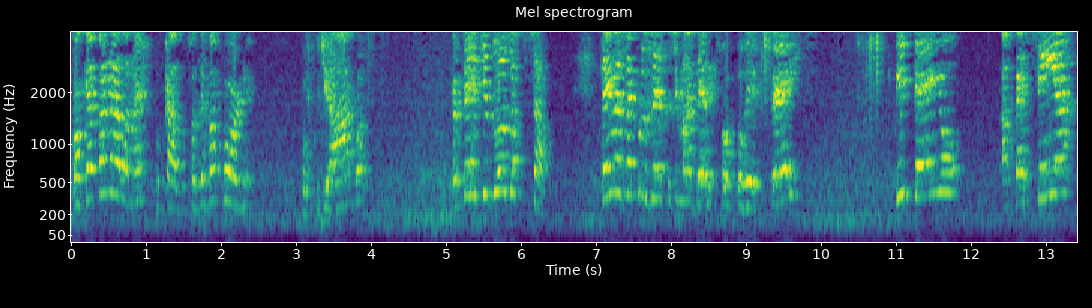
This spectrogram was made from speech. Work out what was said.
Qualquer panela, né? No caso, vou fazer vapor, né? Um pouco de água. Eu tenho aqui duas opções. Tenho essa cruzeta de madeira que foi o correio que fez. E tenho a pecinha,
